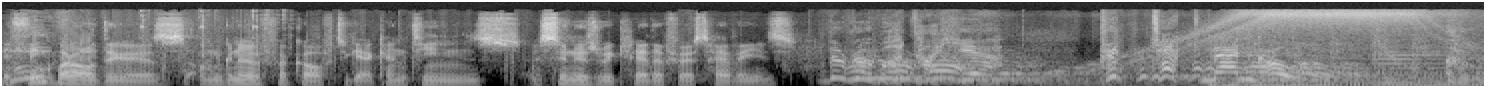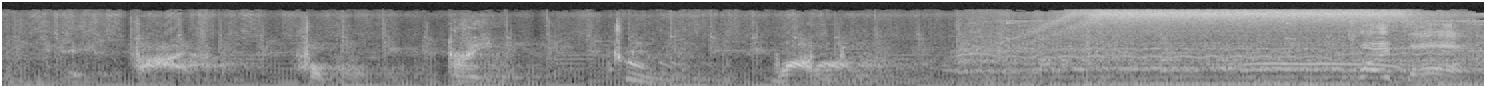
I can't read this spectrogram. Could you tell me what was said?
I think what I'll do is I'm gonna fuck off to get canteens as soon as we clear the first heavies. The robots are here. Protect Manco. Okay, five, four, three, two, one. Play ball!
